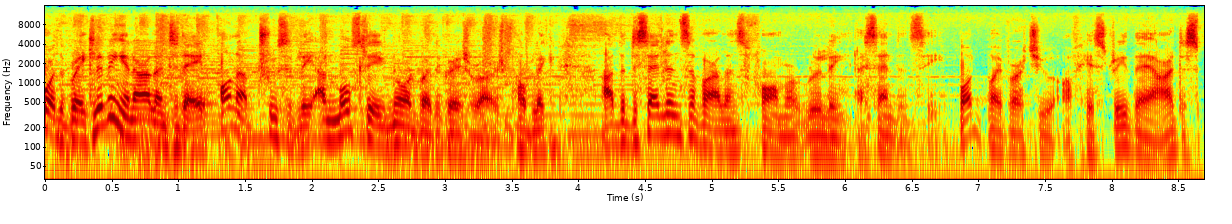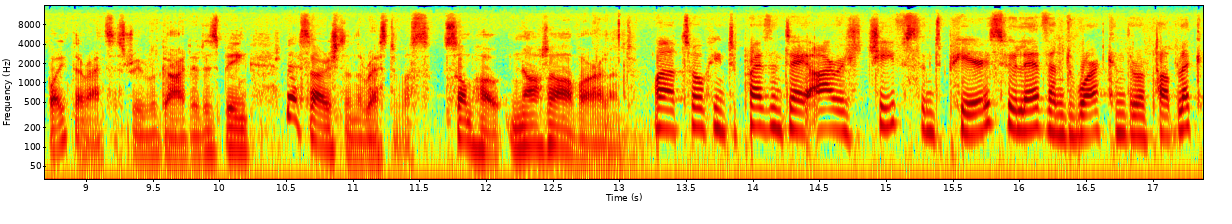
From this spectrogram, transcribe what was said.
before the break, living in Ireland today, unobtrusively and mostly ignored by the greater Irish public, are the descendants of Ireland's former ruling ascendancy. But by virtue of history, they are, despite their ancestry, regarded as being less Irish than the rest of us, somehow not of Ireland. Well, talking to present-day Irish chiefs and peers who live and work in the Republic,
